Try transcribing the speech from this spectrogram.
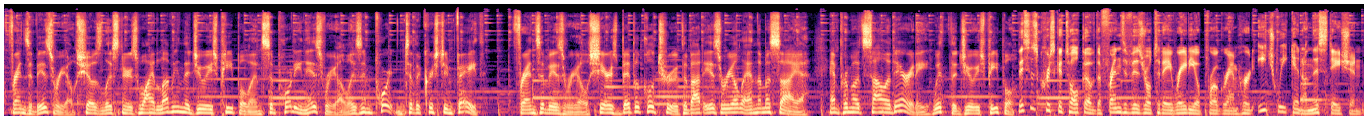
Friends of Israel shows listeners why loving the Jewish people and supporting Israel is important to the Christian faith. Friends of Israel shares biblical truth about Israel and the Messiah and promotes solidarity with the Jewish people. This is Chris Katulka of the Friends of Israel Today radio program heard each weekend on this station,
